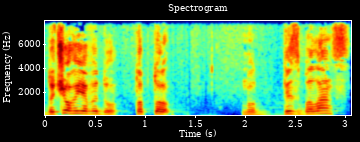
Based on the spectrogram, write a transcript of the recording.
До чого я веду? Тобто, ну, дисбаланс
